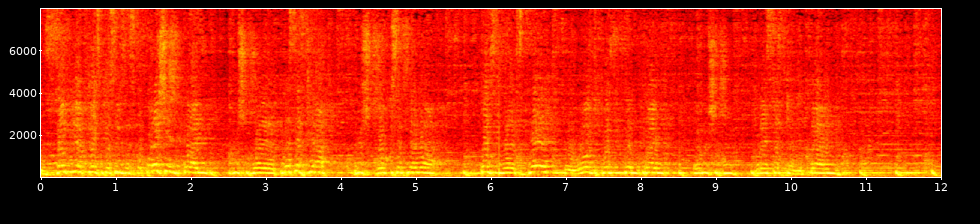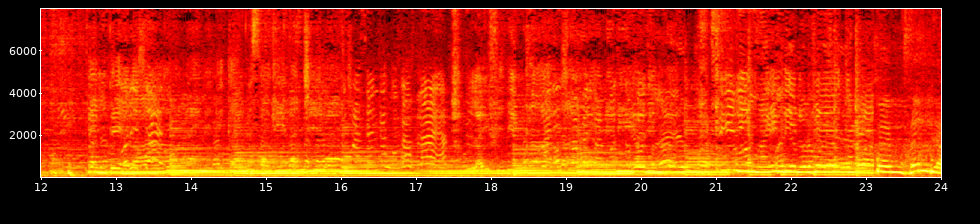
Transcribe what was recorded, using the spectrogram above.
uvamia place possible za separation kwa hii kush kwa process ya kush kwa kusafia wa post was the world kwa mzambia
